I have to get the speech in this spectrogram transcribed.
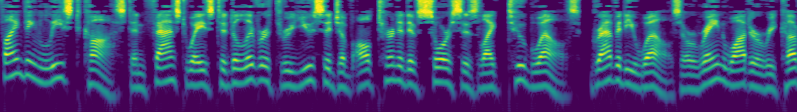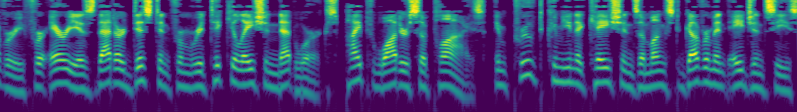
Finding least cost and fast ways to deliver through usage of alternative sources like tube wells, gravity wells or rainwater recovery for areas that are distant from reticulation networks piped water supplies, improved communications amongst government agencies,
